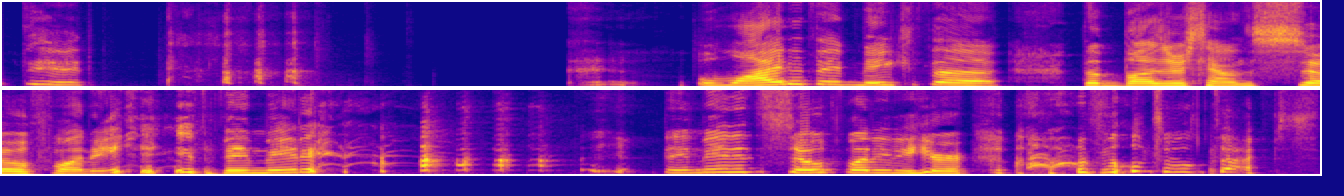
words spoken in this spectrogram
Dude. Why did they make the the buzzer sound so funny? they made it They made it so funny to hear multiple times.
